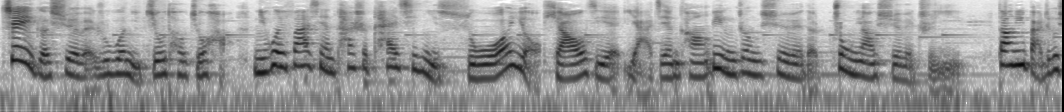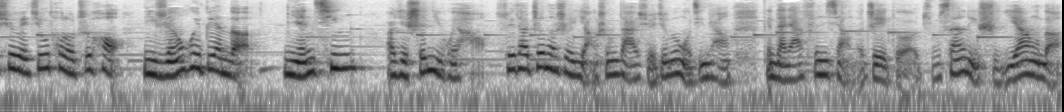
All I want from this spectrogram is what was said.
这个穴位如果你灸透灸好，你会发现它是开启你所有调节亚健康病症穴位的重要穴位之一。当你把这个穴位灸透了之后，你人会变得年轻。而且身体会好，所以它真的是养生大学，就跟我经常跟大家分享的这个足三里是一样的。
